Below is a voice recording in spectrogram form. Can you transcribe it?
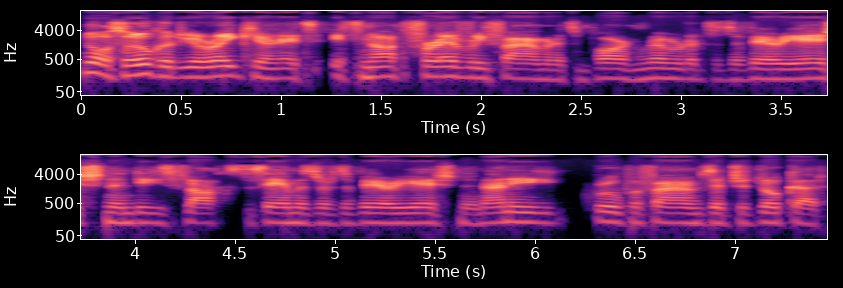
No, so look at you're right, Kieran. It's it's not for every farm, and it's important to remember that there's a variation in these flocks, the same as there's a variation in any group of farms that you'd look at.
